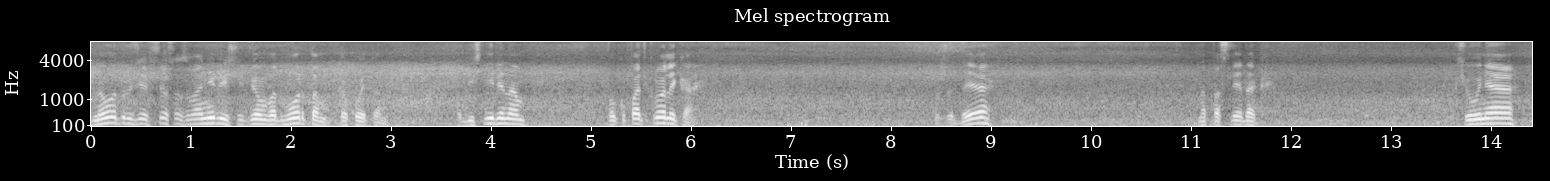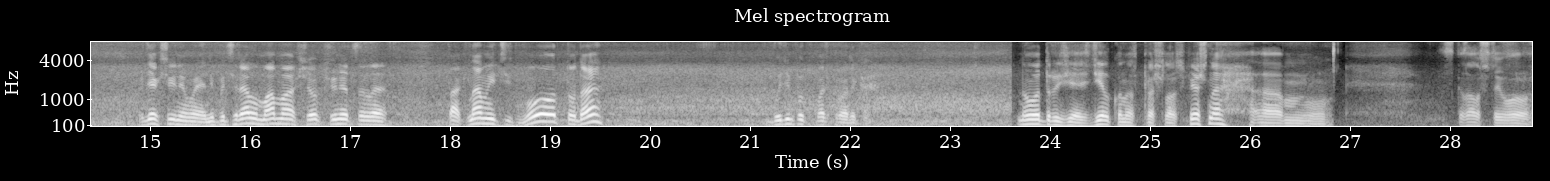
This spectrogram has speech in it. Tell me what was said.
Ну вот, друзья, все, созвонились, идем во двор там какой-то. Объяснили нам покупать кролика. ЖД. Напоследок. Ксюня. Где Ксюня моя? Не потеряла мама, все, Ксюня целая. Так, нам идти вот туда. Будем покупать кролика. Ну вот, друзья, сделка у нас прошла успешно. Эм, сказал, что его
